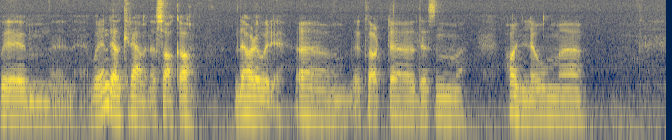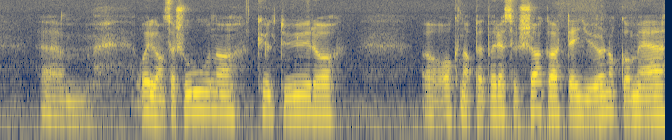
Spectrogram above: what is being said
vært, mm, vært en del krevende saker. Det har det vært. Det er klart, det som handler om em, organisasjon og kultur og, og, og knapphet på ressurser, klart det gjør noe med,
